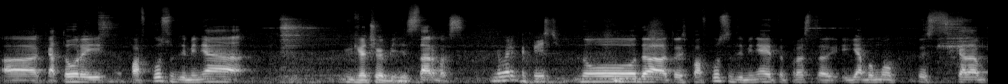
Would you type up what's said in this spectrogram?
а, который по вкусу для меня... Не хочу обидеть Starbucks. Говори как есть. Но да, то есть по вкусу для меня это просто... Я бы мог... То есть когда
